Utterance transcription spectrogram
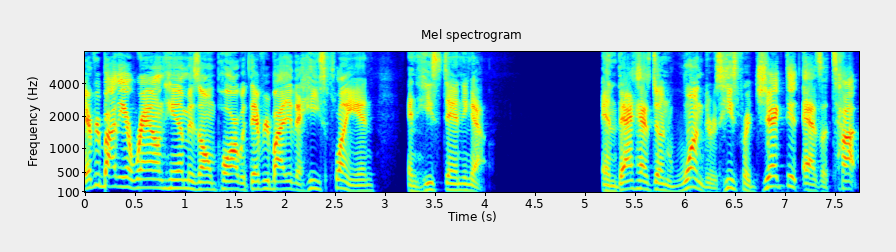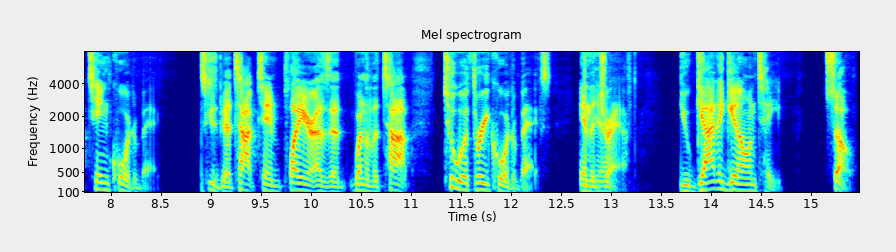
Everybody around him is on par with everybody that he's playing, and he's standing out. And that has done wonders. He's projected as a top 10 quarterback. Excuse me, a top 10 player as a, one of the top two or three quarterbacks in the Yeah. draft. You got to get on tape. So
